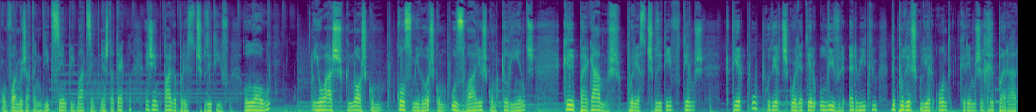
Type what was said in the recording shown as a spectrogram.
conforme eu já tenho dito sempre e bato sempre nesta tecla, a gente paga por esse dispositivo. Logo, eu acho que nós, como consumidores, como usuários, como clientes, que pagamos por esse dispositivo, temos que ter o poder de escolha, ter o livre arbítrio de poder escolher onde queremos reparar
